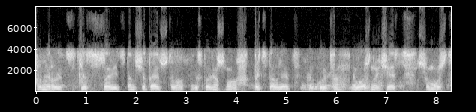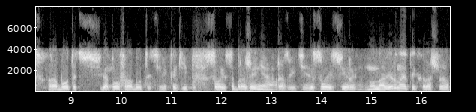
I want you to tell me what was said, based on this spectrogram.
формируется. Если там считают, что господин Шнуров представляет какую-то важную часть, что может работать, готов работать и какие-то свои соображения развития своей сферы. Ну, наверное, это и хорошо.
